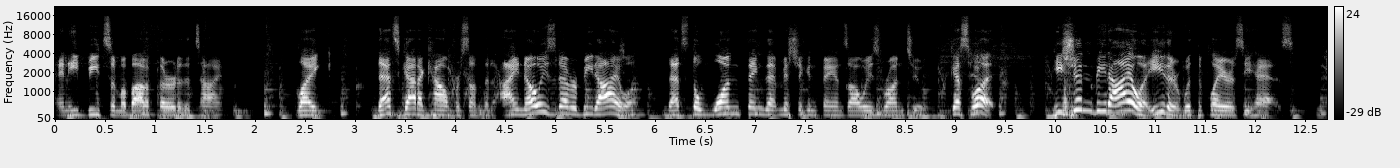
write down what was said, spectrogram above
and he beats them about a third of the time. Like, that's got to count for something. I know he's never beat Iowa. That's the one thing that Michigan fans always run to. Guess what? He shouldn't beat Iowa either with the players he has. Yeah.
